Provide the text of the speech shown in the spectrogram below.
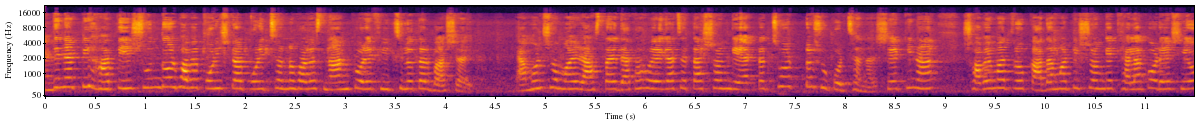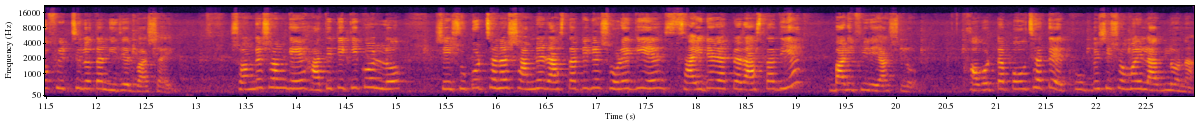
একদিন একটি হাতি সুন্দরভাবে, পরিষ্কার, পরিচ্ছন্নভাবে স্নান করে ফিরছিল তার বাসায়। এমন সময় রাস্তায় দেখা হয়ে গেছে তার সঙ্গে একটা ছোট্ট শুকরছানা। সে কিনা সবেমাত্র কাদামাটির সঙ্গে খেলা করে সেও ফিরছিল তার নিজের বাসায়। সঙ্গে সঙ্গে হাতিটি কি করল? সেই শুকরছানার সামনের রাস্তাটিকে সরে গিয়ে সাইডের একটা রাস্তা দিয়ে বাড়ি ফিরে আসলো। খবরটা পৌঁছাতে খুব বেশি সময় লাগল না।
